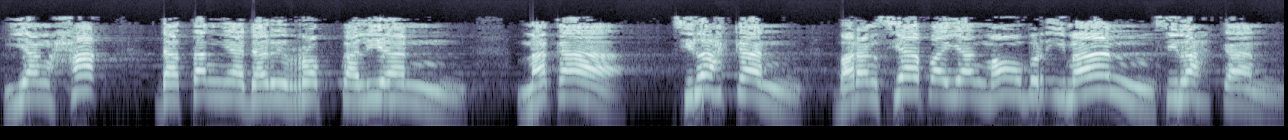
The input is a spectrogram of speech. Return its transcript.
yang hak datangnya dari Rob kalian. Maka silahkan barang siapa yang mau beriman silahkan.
